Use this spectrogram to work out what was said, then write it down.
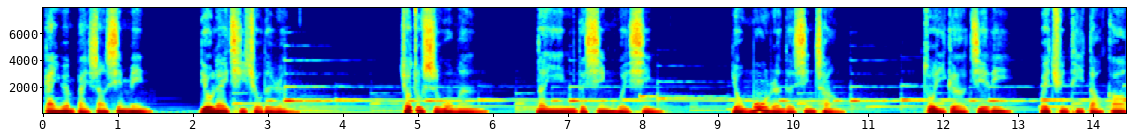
甘愿摆上性命、流泪祈求的人。求主使我们能以你的心为心。有牧人的心肠，做一个竭力为群体祷告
